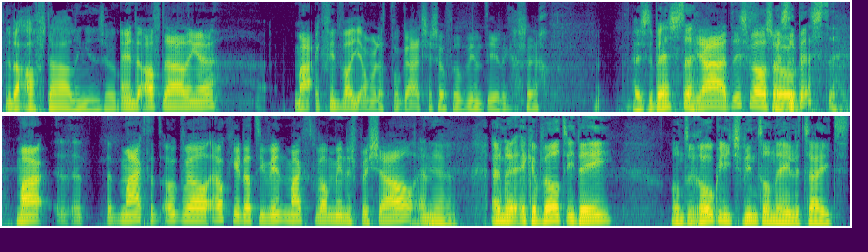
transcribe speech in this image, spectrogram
De afdalingen en zo. En de afdalingen. Maar ik vind het wel jammer dat Pogacar zoveel wint, eerlijk gezegd. Hij is de beste. Ja, het is wel zo. Hij is de beste. Maar het, het maakt het ook wel, elke keer dat hij wint, maakt het wel minder speciaal. En ja. En eh, ik heb wel het idee, want Roglic wint dan de hele tijd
